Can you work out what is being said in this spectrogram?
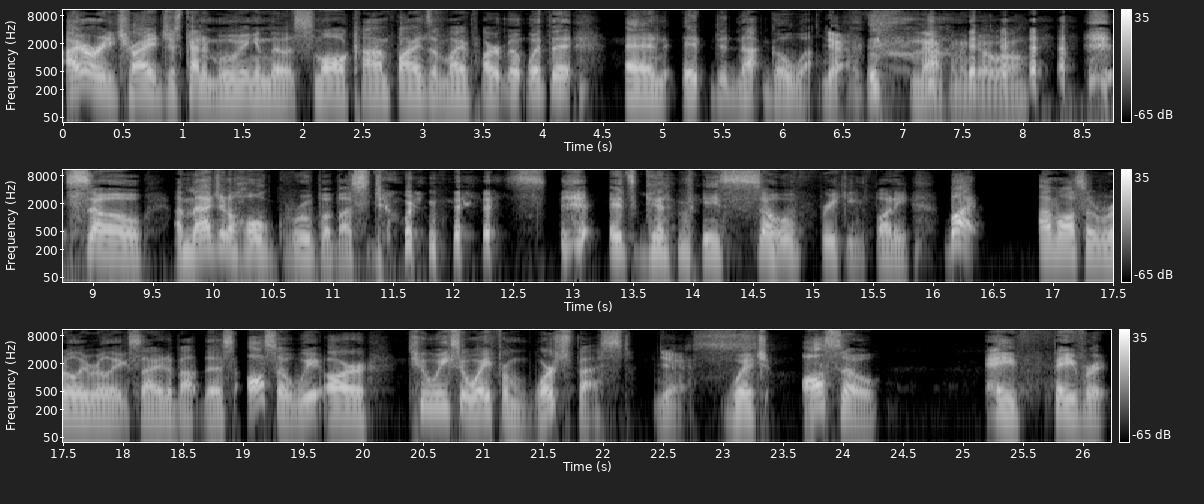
I already tried just kind of moving in the small confines of my apartment with it, and it did not go well. yeah, it's not gonna go well. So imagine a whole group of us doing this. It's gonna be so freaking funny. But I'm also really, really excited about this. Also, we are two weeks away from Wurst Fest, Yes. which also a favorite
